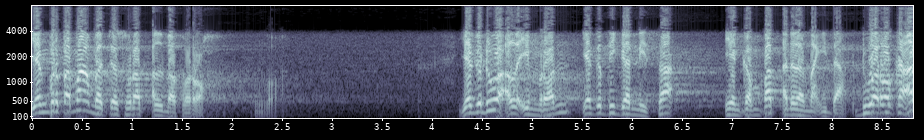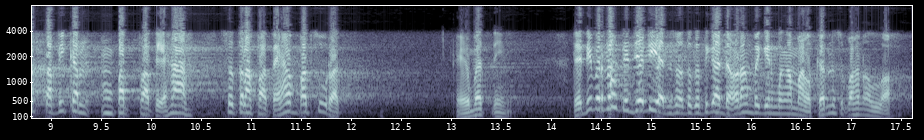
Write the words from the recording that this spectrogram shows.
Yang pertama baca surat Al-Baqarah. Yang kedua Al-Imran. Yang ketiga Nisa. Yang keempat adalah Ma'idah. Dua rokaat tapi kan empat fatihah. Setelah fatihah empat surat. Hebat nih. Jadi pernah kejadian suatu ketika ada orang ingin mengamalkan subhanallah.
